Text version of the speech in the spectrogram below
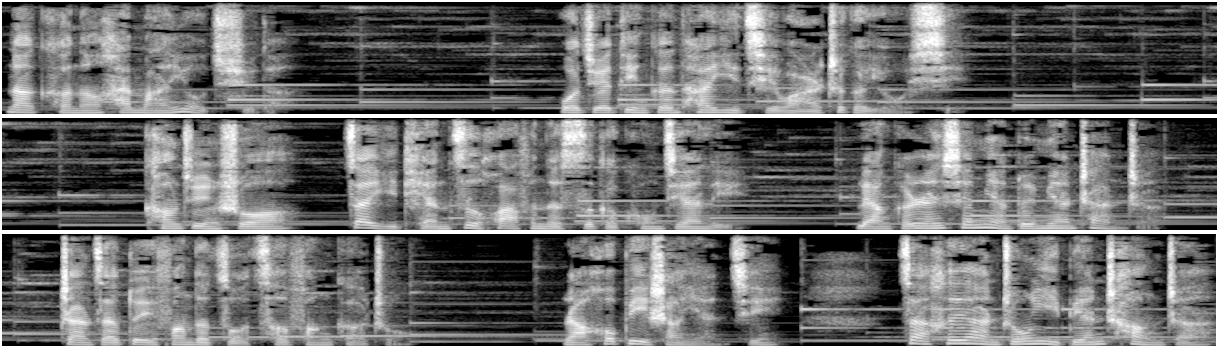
那可能还蛮有趣的。我决定跟他一起玩这个游戏。康俊说，在以田字划分的四个空间里，两个人先面对面站着。站在对方的左侧方格中，然后闭上眼睛，在黑暗中一边唱着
